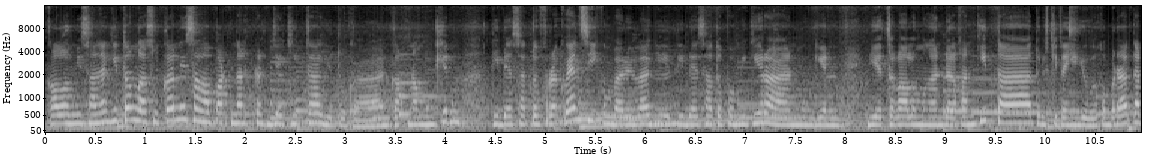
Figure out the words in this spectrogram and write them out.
Kalau misalnya kita nggak suka nih sama partner kerja kita gitu kan, karena mungkin tidak satu frekuensi kembali lagi, tidak satu pemikiran, mungkin dia terlalu mengandalkan kita, terus kitanya juga keberatan.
